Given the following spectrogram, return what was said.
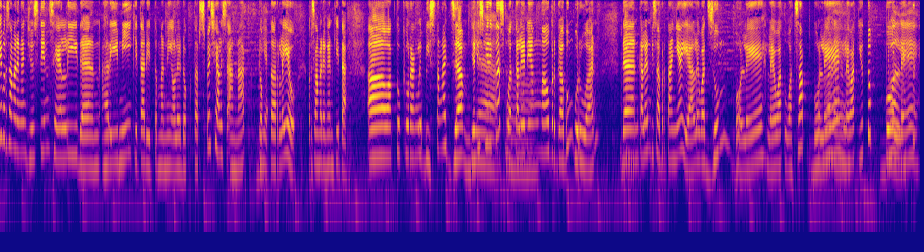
Lagi bersama dengan Justin, Sally dan hari ini kita ditemani oleh dokter spesialis anak, dokter Iya. Leo bersama dengan kita. Eh, waktu kurang lebih setengah jam. Jadi Iya, Spiritas buat kalian yang mau bergabung buruan dan kalian bisa bertanya ya lewat Zoom boleh, lewat WhatsApp boleh, Boleh. lewat YouTube boleh.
